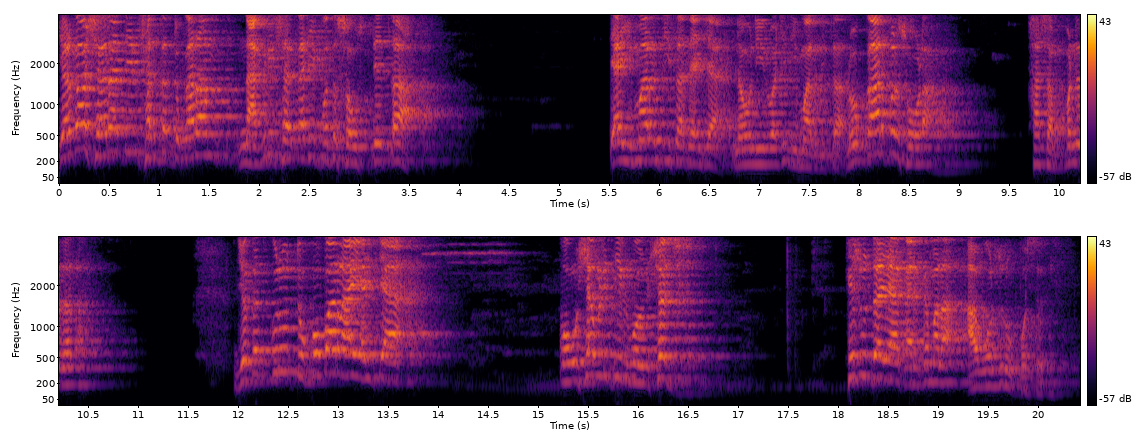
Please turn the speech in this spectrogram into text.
जळगाव शहरातील संत तुकाराम नागरी सहकारी पतसंस्थेचा त्या इमारतीचा त्यांच्या नवनिर्वाचित इमारतीचा लोकार्पण सोहळा हा संपन्न झाला. जगद्गुरू तुकोबा राय यांच्या वंशावळीतील वंशज हे सुद्धा या कार्यक्रमाला आवर्जून उपस्थित होते.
